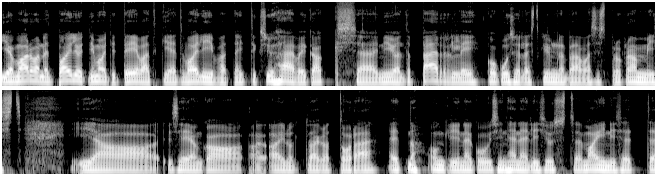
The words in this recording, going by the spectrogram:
ja ma arvan, et paljud niimoodi teevadki, et valivad näiteks ühe või kaks nii-öelda pärli kogu sellest kümnepäevasest programmist. ja see on ka ainult väga tore, et noh, ongi nagu siin Hene-Liis just mainis, et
